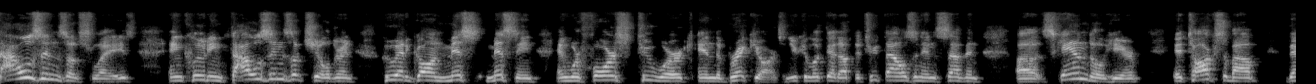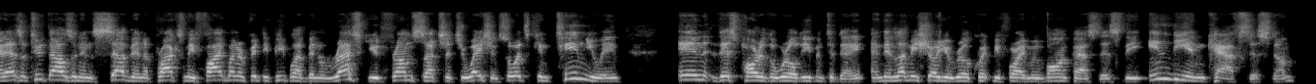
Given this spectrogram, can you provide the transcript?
thousands of slaves, including thousands of children who had gone miss, missing and were forced to work in the brickyards. And you can look that up. The 2007 uh, scandal here, it talks about that as of 2007, approximately 550 people have been rescued from such situations. So it's continuing in this part of the world even today. And then let me show you real quick before I move on past this the Indian caste system.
